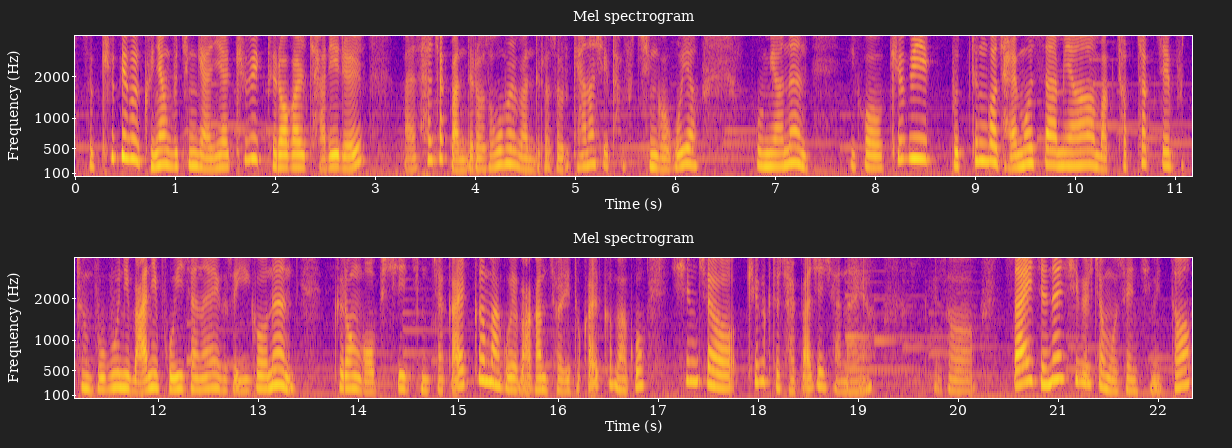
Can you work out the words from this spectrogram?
그래서 큐빅을 그냥 붙인 게 아니라 큐빅 들어갈 자리를 살짝 만들어서 홈을 만들어서 이렇게 하나씩 다 붙인 거고요. 보면은 이거 큐빅 붙은 거 잘못 사면 막 접착제 붙은 부분이 많이 보이잖아요. 그래서 이거는 그런 거 없이 진짜 깔끔하고요. 마감 처리도 깔끔하고 심지어 큐빅도 잘 빠지지 않아요. 그래서 사이즈는 11.5cm,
